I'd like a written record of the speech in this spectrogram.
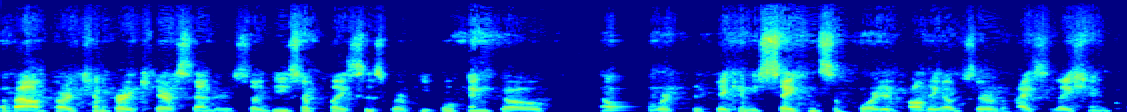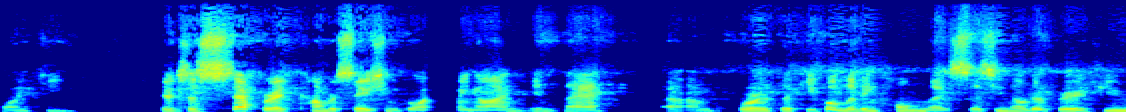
about are temporary care centers. So these are places where people can go where they can be safe and supported while they observe isolation and quarantine. There's a separate conversation going on in that um, for the people living homeless, as you know, there are very few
